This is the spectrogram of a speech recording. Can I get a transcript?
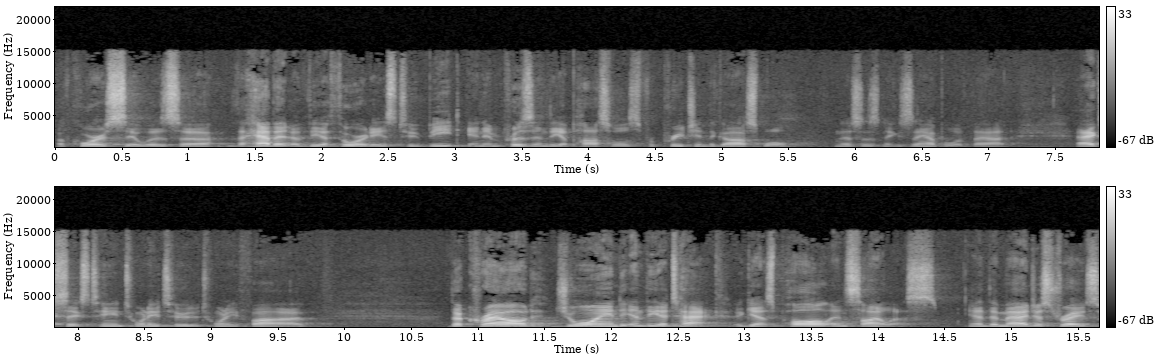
Of course, it was uh, the habit of the authorities to beat and imprison the apostles for preaching the gospel. And this is an example of that. Acts 16, 22 to 25. The crowd joined in the attack against Paul and Silas, and the magistrates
